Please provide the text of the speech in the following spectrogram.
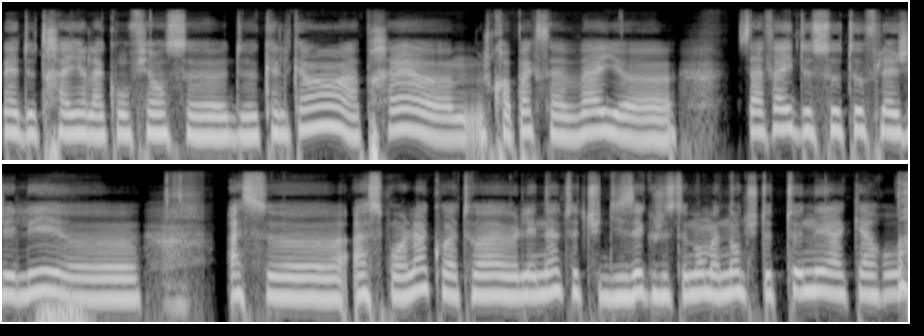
bah, de trahir la confiance de quelqu'un. Après, je crois pas que ça vaille, ça vaille de s'auto-flageller à ce, à ce point-là, quoi. Toi, Léna, toi, tu disais que justement maintenant tu te tenais à carreau.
